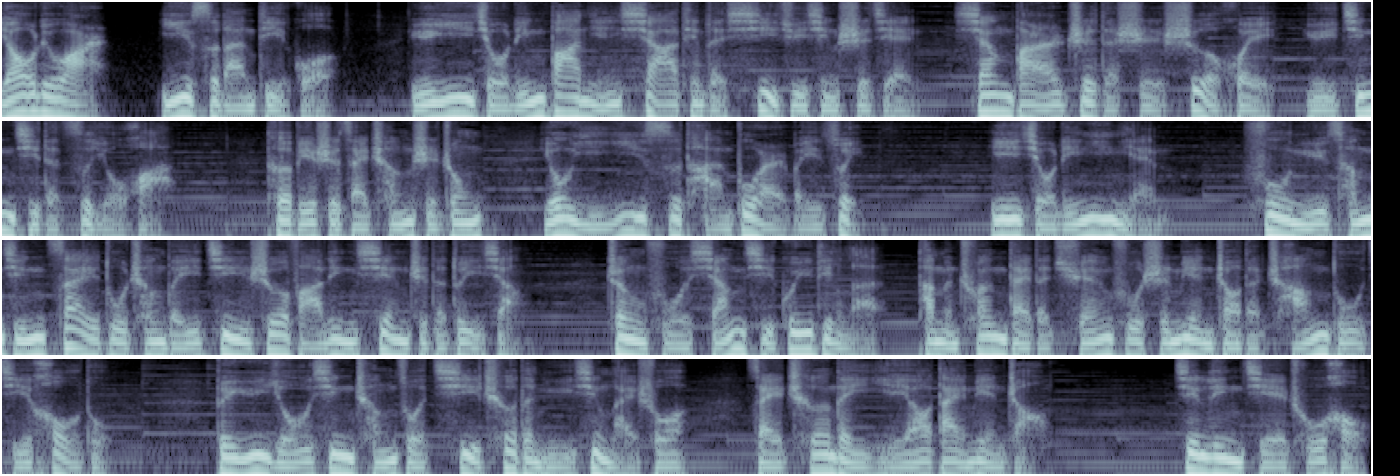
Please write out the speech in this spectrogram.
幺六二，伊斯兰帝国与一九零八年夏天的戏剧性事件相伴而至的是社会与经济的自由化，特别是在城市中，有以伊斯坦布尔为最。一九零一年，妇女曾经再度成为禁奢法令限制的对象，政府详细规定了她们穿戴的全副式面罩的长度及厚度。对于有幸乘坐汽车的女性来说，在车内也要戴面罩。禁令解除后。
